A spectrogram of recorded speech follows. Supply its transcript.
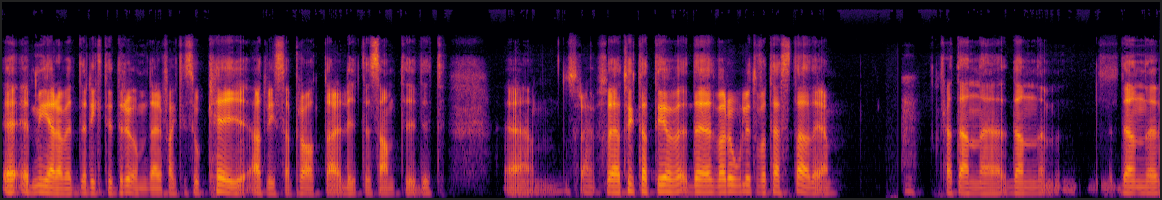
eh, mer av ett riktigt rum där det faktiskt är okej att vissa pratar lite samtidigt. Eh, sådär. Så jag tyckte att det, det var roligt att få testa det. För att den, eh, den, den, eh,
